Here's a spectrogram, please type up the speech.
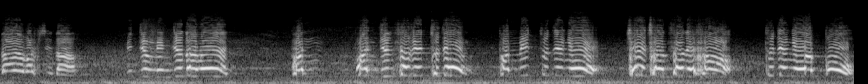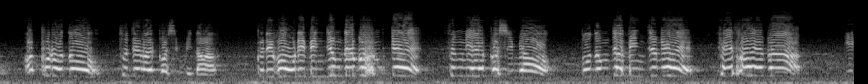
나아갑시다. 민중민주당은 반, 반윤석열 투쟁, 반미투쟁의 최전선에서 투쟁해왔고 앞으로도 투쟁할 것입니다. 그리고 우리 민중들과 함께 승리할 것이며 노동자 민중의 새 사회가 이,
